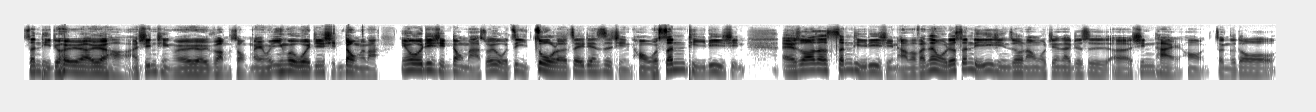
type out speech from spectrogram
身体就会越来越好啊，心情会越来越放松。哎，因为我已经行动了嘛，因为我已经行动嘛，所以我自己做了这一件事情，好，我身体力行。哎，说到这身体力行啊，反正我就身体力行之后，然后我现在就是呃心态哈，整个都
